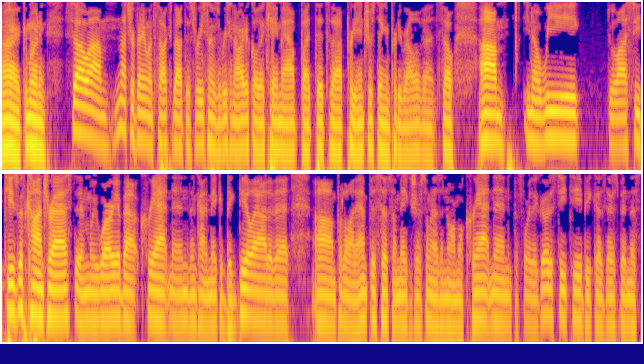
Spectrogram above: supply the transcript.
All right, good morning. So, um, I'm not sure if anyone's talked about this recently. It was a recent article that came out, but it's uh, pretty interesting and pretty relevant. So, um, you know, we do a lot of CTs with contrast, and we worry about creatinines and kind of make a big deal out of it. Um, put a lot of emphasis on making sure someone has a normal creatinine before they go to CT because there's been this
